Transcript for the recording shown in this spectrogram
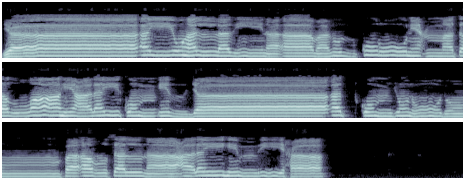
يا أيها الذين آمنوا اذكروا نعمة الله عليكم إذ جاءتكم جنود فأرسلنا عليهم ريحا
